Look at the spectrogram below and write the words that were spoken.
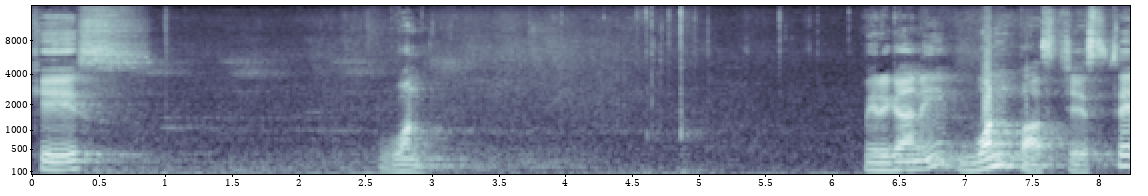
కేస్ వన్. మీరు కానీ వన్ పాస్ చేస్తే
